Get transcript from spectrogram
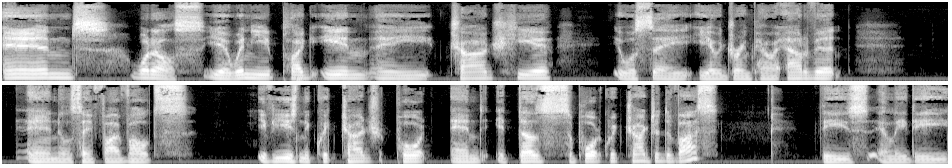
And what else? Yeah when you plug in a charge here it will say you have a drawing power out of it and it'll say 5 volts. If you're using a quick charge port and it does support quick charger device, these LED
